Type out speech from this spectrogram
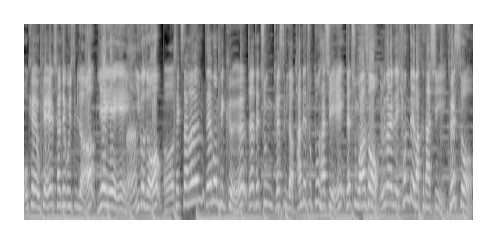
오케이 오케이. 잘 되고 있습니다. 예예 예. 이거죠. 어 색상은 salmon pink. 자 대충 됐습니다. 반대쪽도 다시. 대충 와서. 여기다가 이제 현대 마크 다시. 됐어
